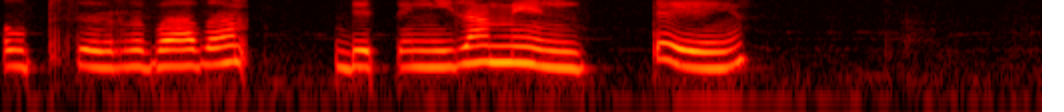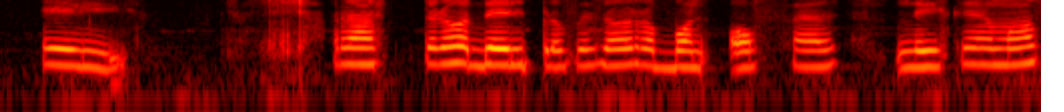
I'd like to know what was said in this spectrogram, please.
observaba detenidamente el rastro del profesor Von Offel. Dejemos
